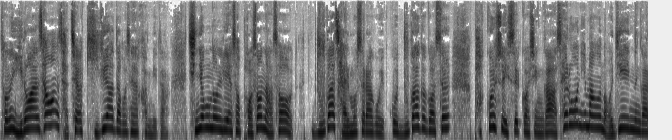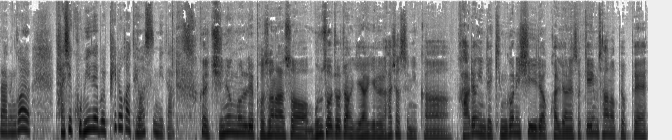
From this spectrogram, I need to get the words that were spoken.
저는 이러한 상황 자체가 기괴하다고 생각합니다. 진영 논리에서 벗어나서 누가 잘못을 하고 있고 누가 그것을 바꿀 수 있을 것인가, 새로운 희망은 어디에 있는가라는 걸 다시 고민해 볼 필요가 되었습니다. 그 진영 논리 벗어나서 문서 조작 이야기를 하셨으니까 가령 이제 김건희 씨 이력 관련해서 게임 산업협회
